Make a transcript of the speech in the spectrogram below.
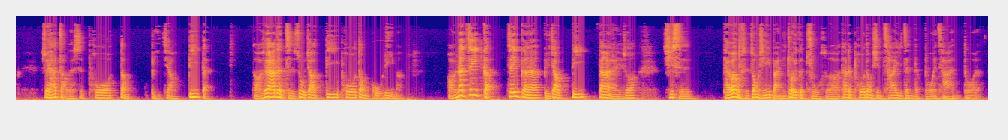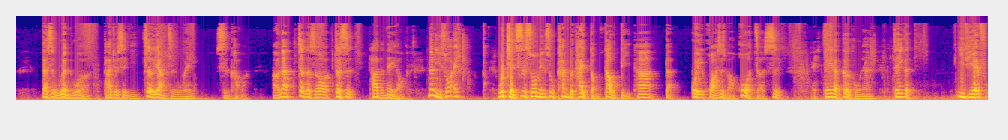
所以他找的是波动比较低的，哦，所以它的指数叫低波动股利嘛。好，那这一个这一个呢比较低，当然了你说其实。台湾五十中型一百，你做一个组合，它的波动性差异真的不会差很多了。但是无论如何，它就是以这样子为思考嘛。好，那这个时候这是它的内容。那你说，哎，我检视说明书看不太懂，到底它的规划是什么？或者是，哎，这一个个股呢？这一个 ETF，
